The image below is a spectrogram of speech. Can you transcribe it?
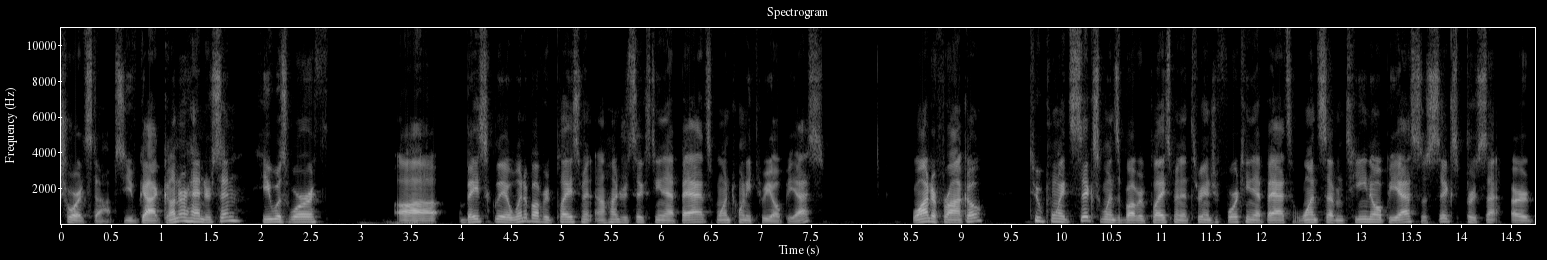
shortstops, you've got Gunnar Henderson. He was worth uh, basically a win above replacement, 116 at bats, 123 OPS. Wander Franco, 2.6 wins above replacement and 314 at bats, 117 OPS, so six percent or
